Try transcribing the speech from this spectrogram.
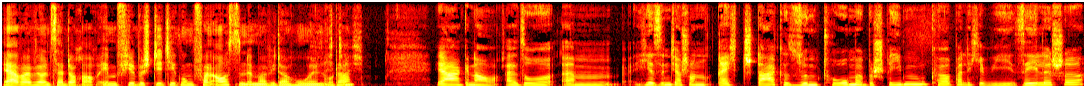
Ja, weil wir uns ja doch auch eben viel Bestätigung von außen immer wiederholen, Richtig. oder? Ja, genau. Also ähm, hier sind ja schon recht starke Symptome beschrieben, körperliche wie seelische.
